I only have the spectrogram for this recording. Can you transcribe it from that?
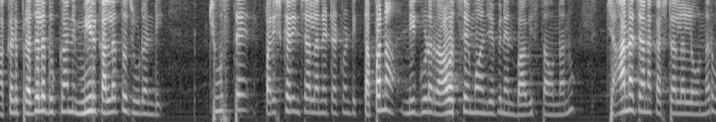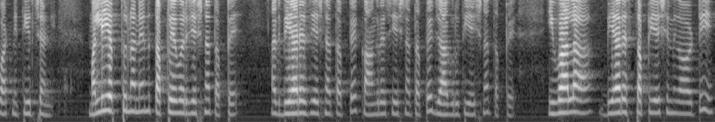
అక్కడి ప్రజల దుఃఖాన్ని మీరు కళ్ళతో చూడండి. చూస్తే పరిష్కరించాలనేటటువంటి తపన మీకు కూడా రావచ్చేమో అని చెప్పి నేను భావిస్తూ ఉన్నాను. చాలా చాలా కష్టాలలో ఉన్నారు వాటిని తీర్చండి. మళ్ళీ చెప్తున్నా నేను తప్పు ఎవరు చేసినా తప్పే. అది బీఆర్ఎస్ చేసినా తప్పే కాంగ్రెస్ చేసినా తప్పే జాగృతి చేసినా తప్పే. ఇవాళ బీఆర్ఎస్ తప్పు చేసింది కాబట్టి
